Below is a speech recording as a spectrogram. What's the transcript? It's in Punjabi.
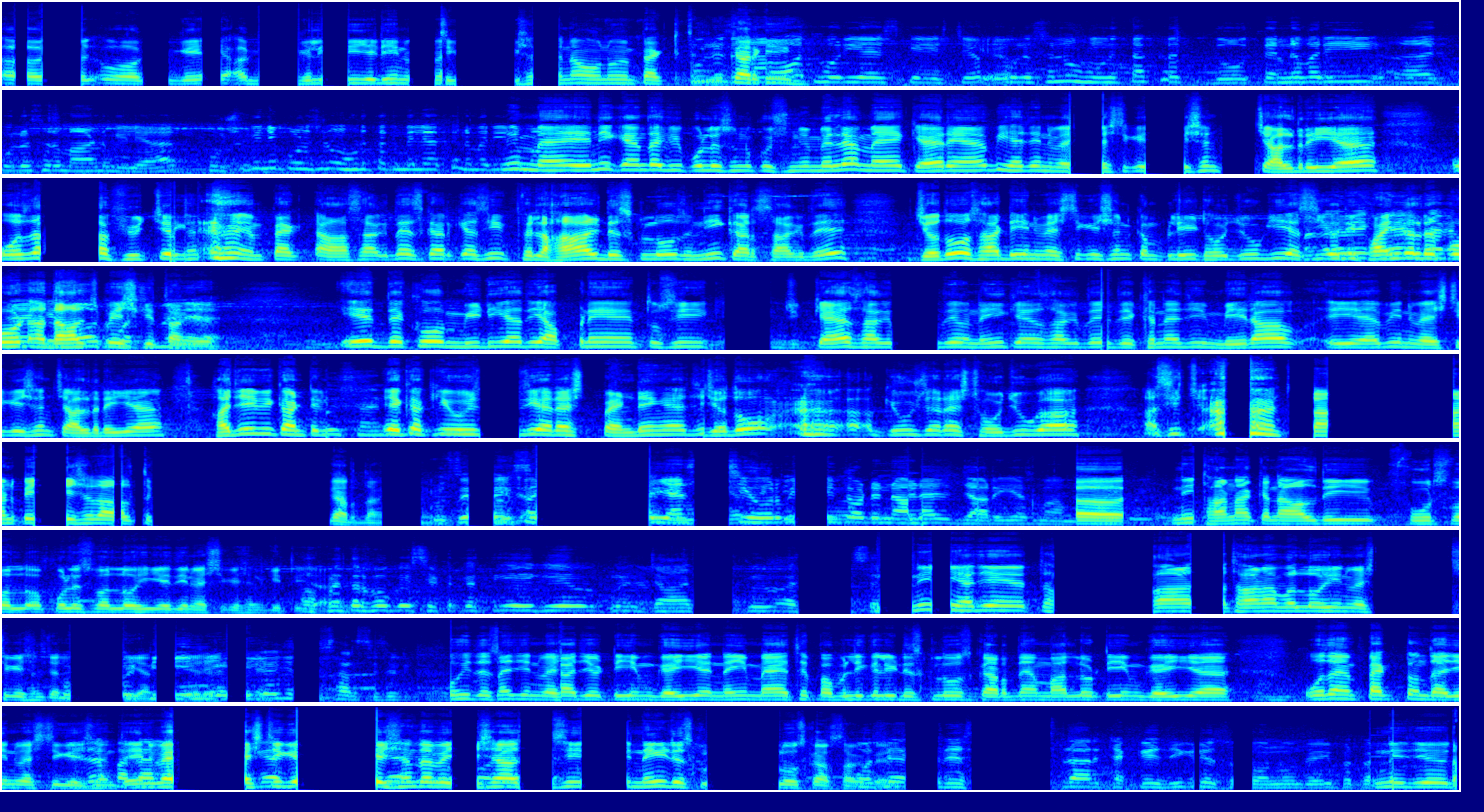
ਉਹ ਅੱਗੇ ਅਗਲੀ ਜਿਹੜੀ ਇਨਵੈਸਟੀਗੇਸ਼ਨ ਆ ਉਹਨੂੰ ਇੰਪੈਕਟ ਕਰਕੇ ਬਹੁਤ ਹੋ ਰਹੀ ਹੈ ਇਸ ਕੇਸ 'ਚ। ਪੁਲਿਸ ਨੂੰ ਹੁਣ ਤੱਕ ਦੋ ਤਿੰਨ ਵਾਰੀ ਪੁਲਿਸ ਰਿਮਾਂਡ ਮਿਲਿਆ। ਕੁਝ ਵੀ ਨਹੀਂ ਪੁਲਿਸ ਨੂੰ ਹੁਣ ਤੱਕ ਮਿਲਿਆ ਤਿੰਨ ਵਾਰੀ ਨਹੀਂ ਮੈਂ ਇਹ ਨਹੀਂ ਕਹਿੰਦਾ ਕਿ ਪੁਲਿਸ ਨੂੰ ਕੁਝ ਨਹੀਂ ਮਿਲਿਆ। ਮੈਂ ਇਹ ਕਹਿ ਰਿਹਾ ਵੀ ਹਜੇ ਇਨਵੈਸਟੀਗੇਸ਼ਨ ਚੱਲ ਰਹੀ ਹੈ। ਉਹਦਾ ਫਿਊਚਰ ਇੰਪੈਕਟ ਆ ਸਕਦਾ। ਇਸ ਕਰਕੇ ਅਸੀਂ ਫਿਲਹਾਲ ਡਿਸਕਲੋਜ਼ ਨਹੀਂ ਕਰ ਸਕਦੇ। ਜਦੋਂ ਸਾਡੀ ਇਨਵੈਸਟੀਗੇਸ਼ਨ ਕੰਪਲੀਟ ਹੋ ਜੂਗੀ ਅਸੀਂ ਉਹਦੀ ਫਾਈਨਲ ਰਿਪੋਰਟ ਅਦਾਲਤ 'ਚ ਪੇਸ਼ ਕੀਤਾਂਗੇ। ਇਹ ਦੇਖੋ ਮੀਡੀਆ ਦੇ ਆਪਣੇ ਤੁਸੀਂ ਕਹਿ ਸਕਦੇ ਹੋ ਨਹੀਂ ਕਹਿ ਸਕਦੇ। ਦੇਖਣਾ ਜੀ ਮੇਰਾ ਇਹ ਹੈ ਵੀ ਇਨਵੈਸਟੀਗੇਸ਼ਨ ਚੱਲ ਰਹੀ ਹੈ। ਹਜੇ ਵੀ ਕੰਟੀਨਿਊ ਇੱਕ ਅਕਿਊਜ਼ਡ ਦੀ ਅਰੈਸਟ ਪੈਂਡਿੰਗ ਹੈ ਜੀ। ਜਦੋਂ ਅਕਿਊਜ਼ਡ ਅਰੈਸਟ ਹੋ ਜਾਊਗਾ ਅਸੀਂ ਚਲਾਨ ਪੇਸ਼ ਅਦਾਲਤ ਕਰ ਦਾਂਗੇ ਏਜੰਸੀ ਹੋਰ ਵੀ ਤੁਹਾਡੇ ਨਾਲ ਜਾ ਰਹੀ ਹੈ ਇਸ ਮਾਮਲੇ ਨਹੀਂ ਥਾਣਾ ਕਨਾਲ ਦੀ ਫੋਰਸ ਵੱਲੋਂ ਪੁਲਿਸ ਵੱਲੋਂ ਹੀ ਇਹਦੀ ਇਨਵੈਸਟੀਗੇਸ਼ਨ ਕੀਤੀ ਜਾ ਰਹੀ ਆਪਣੇ ਤਰਫੋਂ ਕੋਈ ਸਿੱਟ ਕੀਤੀ ਹੈਗੀ ਹੈ, ਜਾਂਚ ਕੋਈ ਹੈ ਨਹੀਂ ਹਜੇ ਥਾਣਾ ਵੱਲੋਂ ਹੀ ਇਨਵੈਸਟੀਗੇਸ਼ਨ ਚੱਲੀ ਹੈ ਜੀ। ਉਹੀ ਦੱਸਣਾ ਜੀ ਇਨਵੈਸਟੀਗੇਸ਼ਨ ਟੀਮ ਗਈ ਹੈ ਨਹੀਂ ਮੈਂ ਇੱਥੇ ਪਬਲਿਕਲੀ ਡਿਸਕਲੋਜ਼ ਕਰਦਾ ਮੰਨ ਲਓ ਟੀਮ ਗਈ ਹੈ ਉਹਦਾ ਇੰਪੈਕਟ ਹੁੰਦਾ ਜੀ ਇਨਵੈਸਟੀਗੇਸ਼ਨ ਤੇ ਇਨਵੈਸਟੀਗੇਸ਼ਨ ਦਾ ਵਿਸ਼ਾ ਅਸੀਂ ਨਹੀਂ ਡਿਸਕਲੋਜ਼ ਕਰ ਸਕਦੇ ਰਿਸ਼ਤੇਦਾਰ ਚੱਕੇ ਸੀਗੇ ਸੋਨੂੰ ਦੇ ਹੀ ਪਤਾ ਨਹੀਂ ਜੀ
